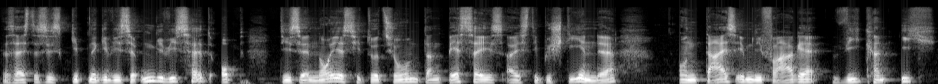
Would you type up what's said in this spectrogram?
Das heißt, es ist, gibt eine gewisse Ungewissheit, ob diese neue Situation dann besser ist als die bestehende. Und da ist eben die Frage, wie kann ich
